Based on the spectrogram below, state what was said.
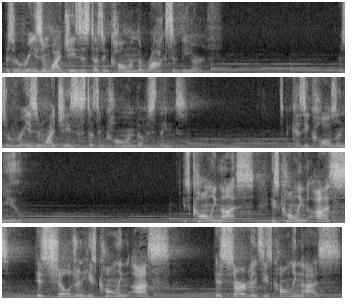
There's a reason why Jesus doesn't call on the rocks of the earth. There's a reason why Jesus doesn't call on those things. It's because he calls on you. He's calling us. He's calling us, his children. He's calling us, his servants. He's calling us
